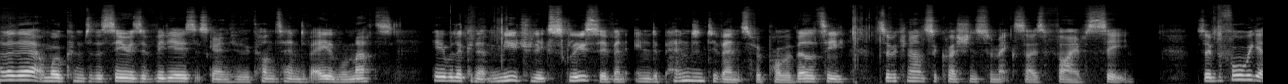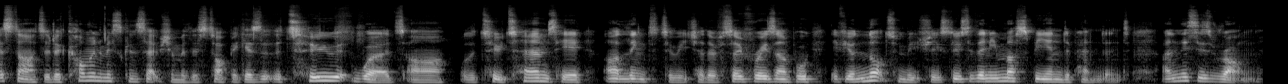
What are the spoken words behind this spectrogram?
Hello there and welcome to the series of videos that's going through the content of A-Level Maths. Here we're looking at mutually exclusive and independent events for probability so we can answer questions from exercise 5c. So before we get started, a common misconception with this topic is that the two words are, or the two terms here, are linked to each other. So for example, if you're not mutually exclusive, then you must be independent. And this is wrong.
